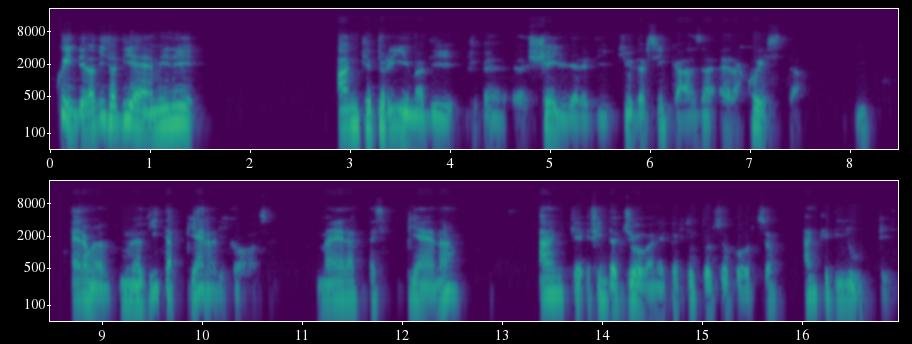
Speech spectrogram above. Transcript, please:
Quindi la vita di Emily, anche prima di eh, eh scegliere di chiudersi in casa, era questa. Era una, una vita piena di cose, ma era piena anche fin da giovane per tutto il suo corso, anche di lutti,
